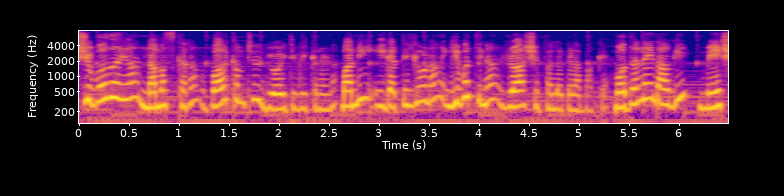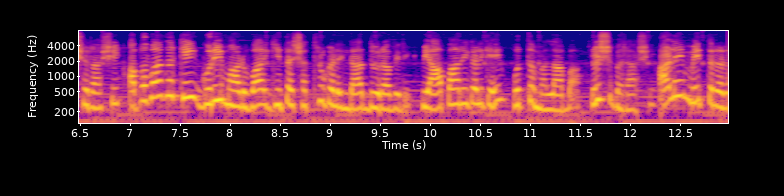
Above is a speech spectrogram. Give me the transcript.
ಶುಭೋದಯ, ನಮಸ್ಕಾರ welcome to Yo TV Kannada. ಬನ್ನಿ, ಈಗ ತಿಳಿಯೋಣ ಇವತ್ತಿನ ರಾಶಿ ಫಲಗಳ ಬಗ್ಗೆ. ಮೊದಲನೇದಾಗಿ ಮೇಷರಾಶಿ. ಅಪವಾದಕ್ಕೆ ಗುರಿ ಮಾಡುವ ಹಿತ ಶತ್ರುಗಳಿಂದ ದೂರವಿರಿ. ವ್ಯಾಪಾರಿಗಳಿಗೆ ಉತ್ತಮ ಲಾಭ. ವೃಷಭ ರಾಶಿ ಹಳೆ ಮಿತ್ರರ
